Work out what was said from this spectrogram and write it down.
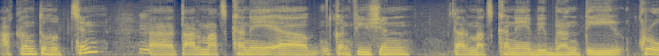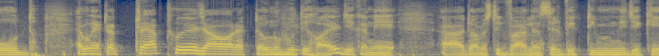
আক্রান্ত হচ্ছেন তার মাঝখানে কনফিউশন তার মাঝখানে বিভ্রান্তির ক্রোধ এবং একটা ট্র্যাপড হয়ে যাওয়ার একটা অনুভূতি হয় যেখানে ডোমেস্টিক ভায়োলেন্সের ভিকটিম নিজেকে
